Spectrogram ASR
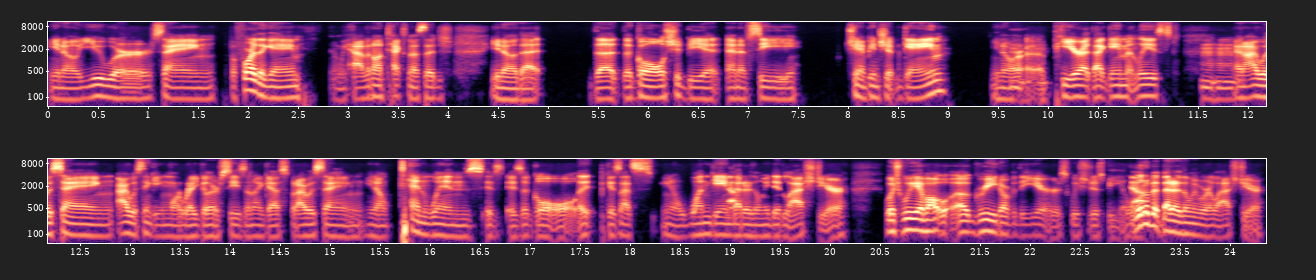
You know, you were saying before the game, and we have it on text message, you know, that the the goal should be an NFC championship game, you know, mm-hmm. or appear at that game at least. Mm-hmm. And I was saying, I was thinking more regular season, I guess, but I was saying, you know, 10 wins is, is a goal it, because that's, you know, one game yeah. better than we did last year, which we have all agreed over the years. We should just be a yeah. little bit better than we were last year.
